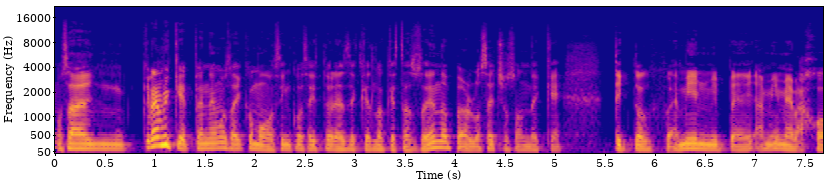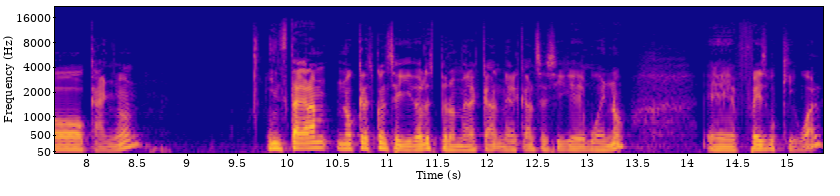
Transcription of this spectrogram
o sea, créanme que tenemos ahí como cinco o seis teorías de qué es lo que está sucediendo, pero los hechos son de que TikTok a mí, a mí me bajó cañón. Instagram no crezco en seguidores, pero mi, alca- mi alcance sigue bueno. Eh, Facebook igual,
